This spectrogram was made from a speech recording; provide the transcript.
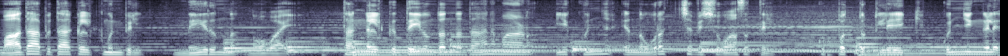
മാതാപിതാക്കൾക്ക് മുൻപിൽ നീറുന്ന നോവായി. തങ്ങൾക്ക് ദൈവം തന്ന ദാനമാണ് ഈ കുഞ്ഞ് എന്ന ഉറച്ച വിശ്വാസത്തിൽ കുപ്പത്തൊട്ടിലേക്ക് കുഞ്ഞുങ്ങളെ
